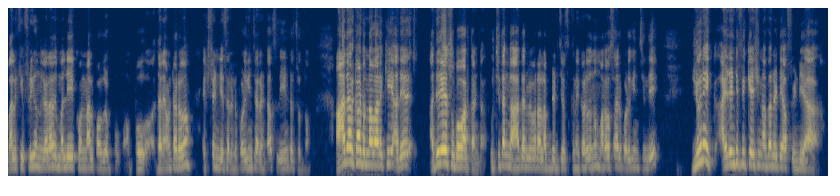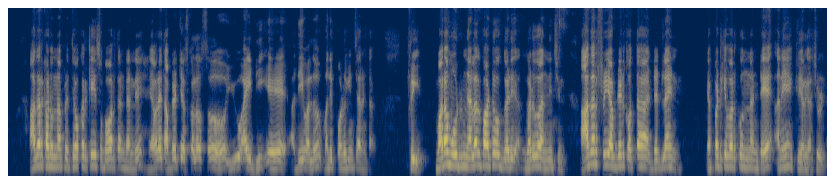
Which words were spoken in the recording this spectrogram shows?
వాళ్ళకి ఫ్రీ ఉంది కదా అది మళ్ళీ కొన్నాళ్ళు దాని ఏమంటారు? ఎక్స్టెండ్ చేశారంట పొడిగించారంట. అసలు ఏంటో చూద్దాం. ఆధార్ కార్డు ఉన్న వారికి అదే అదే శుభవార్త అంట. ఉచితంగా ఆధార్ వివరాలు అప్డేట్ చేసుకునే గడువును మరోసారి పొడిగించింది unique identification authority of India Aadhaar card ఉన్న ప్రతి ఒక్కరికి శుభవార్త అంటండి. ఎవరైతే అప్డేట్ చేసుకోవాలో సో యుఐడిఏఏ అది వాళ్ళు మళ్ళీ పొడిగించారంట. ఫ్రీ. మరో మూడు నెలల పాటు గడి గడువు అందించింది. ఆధార్ ఫ్రీ అప్డేట్ కొత్త డెడ్ లైన్ ఎప్పటికి వరకు ఉందంటే అని క్లియర్గా చూడండి.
